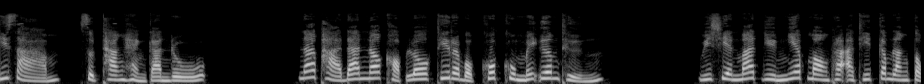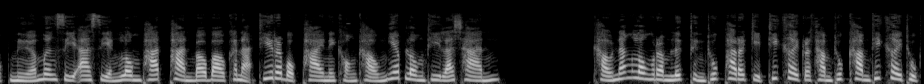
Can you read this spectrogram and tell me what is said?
ที่สามสุดทางแห่งการรู้ หน้าผาด้านนอกขอบโลกที่ระบบควบคุมไม่เอื้อมถึง วิเชียนมาศยืนเงียบมองพระอาทิตย์กำลังตกเหนือเมืองสีอาเสียงลมพัดผ่านเบาๆ ขณะที่ระบบภายในของเขาเงียบลงทีละชั้น เขานั่งลงรำลึกถึงทุกภารกิจที่เคยกระทำทุกคำที่เคยถูก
